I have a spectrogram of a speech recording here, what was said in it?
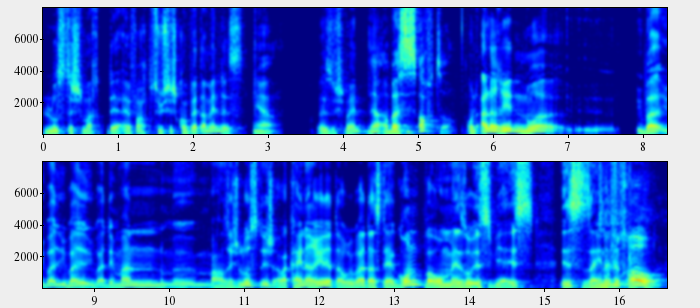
lustig macht, der einfach psychisch komplett am Ende ist. Ja. Weißt du, was ich meine? Ja, aber es ist oft so. Und alle reden nur über, über, über, über den Mann, äh, machen sich lustig, aber keiner redet darüber, dass der Grund, warum er so ist, wie er ist, ist seine, Frau.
